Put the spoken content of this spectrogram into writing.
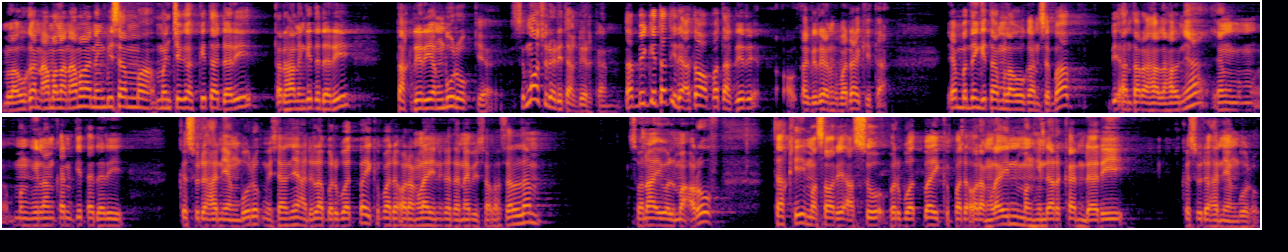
melakukan amalan-amalan yang bisa mencegah kita dari terhalang kita dari takdir yang buruk ya. Semua sudah ditakdirkan, tapi kita tidak tahu apa takdir takdirkan kepada kita. Yang penting kita melakukan sebab di antara hal-halnya yang menghilangkan kita dari kesudahan yang buruk misalnya adalah berbuat baik kepada orang lain kata Nabi sallallahu alaihi wasallam. Sunai ma'ruf taqi masari asu berbuat baik kepada orang lain menghindarkan dari kesudahan yang buruk.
